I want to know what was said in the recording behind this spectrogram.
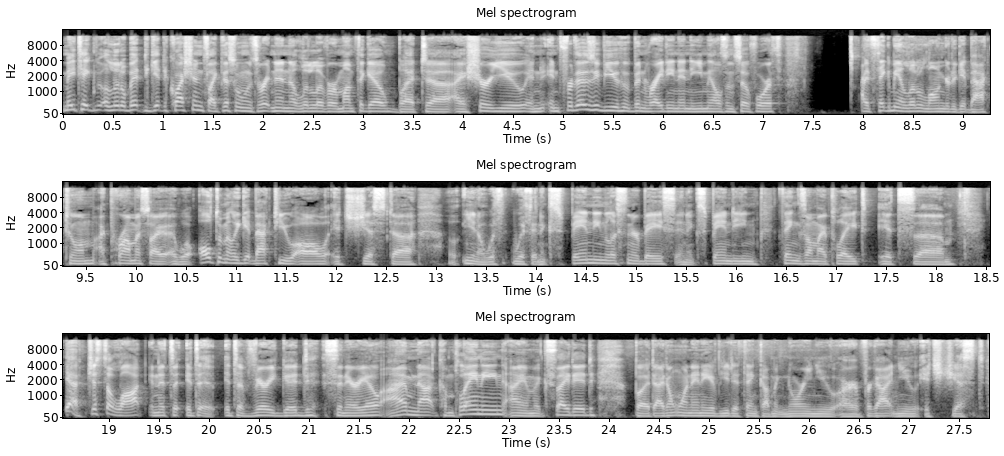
may take a little bit to get to questions. Like this one was written in a little over a month ago, but uh, I assure you, and, and for those of you who've been writing in emails and so forth, it's taken me a little longer to get back to them. I promise I, I will ultimately get back to you all. It's just, uh, you know, with, with an expanding listener base and expanding things on my plate, it's, um, yeah, just a lot. And it's a, it's a, it's a very good scenario. I'm not complaining. I am excited, but I don't want any of you to think I'm ignoring you or forgotten you. It's just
